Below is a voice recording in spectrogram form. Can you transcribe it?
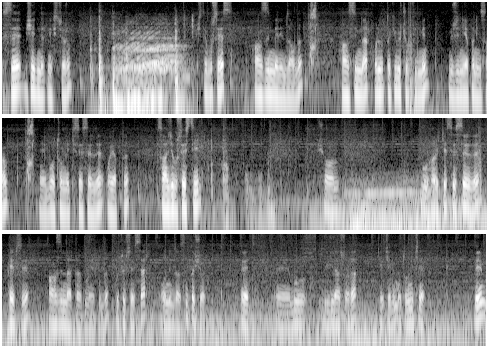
Size bir şey dinletmek istiyorum. İşte bu ses Hans Zimmer imzalı. Hans Zimmer Hollywood'daki birçok filmin müziğini yapan insan. E, bu otomobildeki sesleri de o yaptı. Sadece bu ses değil. Şu an bu hareket sesleri de hepsi Hans Zimmer tarafından yapıldı. Bu tür sesler onun imzasını taşıyor. Evet, e, bu bilgiden sonra geçelim otomobilin içine. Benim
